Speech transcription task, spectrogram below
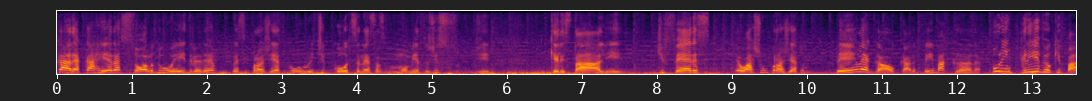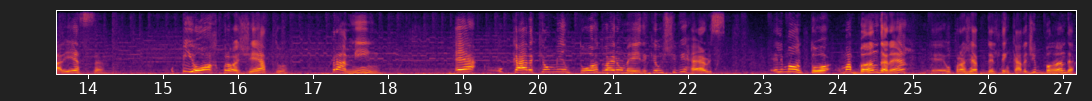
Cara, é a carreira solo do Adrian, né? Com esse projeto com o Rich Coates, nesses né? momentos de, de, que ele está ali de férias, eu acho um projeto bem legal, cara, bem bacana. Por incrível que pareça, o pior projeto, para mim, é o cara que é o mentor do Iron Maiden, que é o Steve Harris. Ele montou uma banda, né? É, o projeto dele tem cara de banda,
